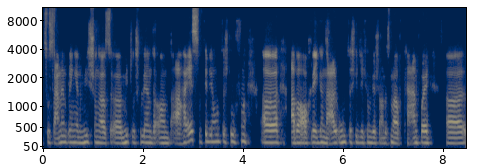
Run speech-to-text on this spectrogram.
zusammenbringen, eine Mischung aus Mittelschule und, und, AHS für die Unterstufen, aber auch regional unterschiedlich. Und wir schauen, dass wir auf keinen Fall äh,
